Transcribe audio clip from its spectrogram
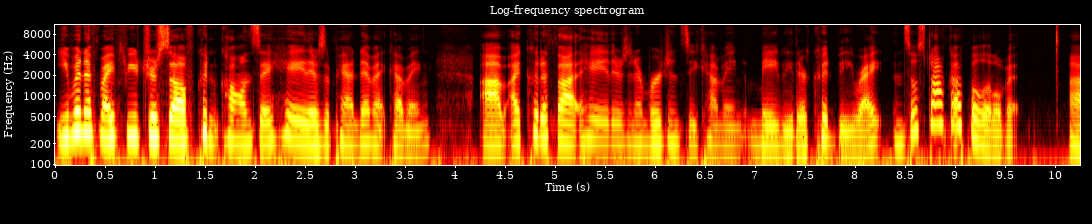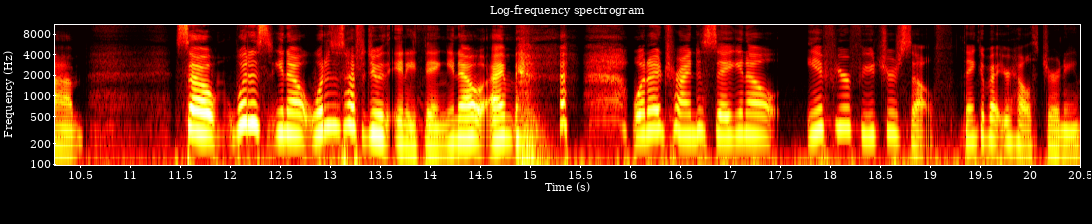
Even if my future self couldn't call and say, hey, there's a pandemic coming, um, I could have thought, hey, there's an emergency coming. Maybe there could be, right? And so stock up a little bit. Um, so what is you know what does this have to do with anything? You know, I'm what I'm trying to say. You know, if your future self think about your health journey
